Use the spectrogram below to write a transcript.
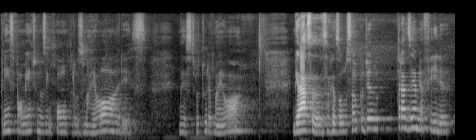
principalmente nos encontros maiores, na estrutura maior. Graças a essa resolução eu podia trazer a minha filha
